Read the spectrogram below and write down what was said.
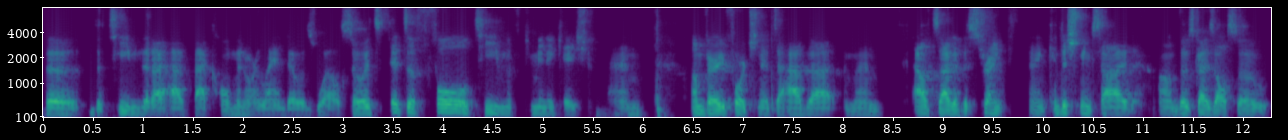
the the team that I have back home in Orlando as well. So it's it's a full team of communication, and I'm very fortunate to have that. And then outside of the strength and conditioning side, um, those guys also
